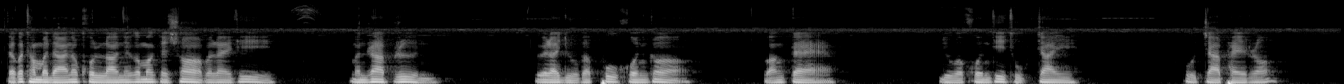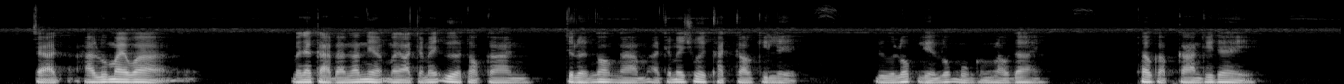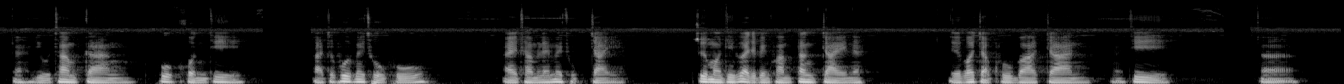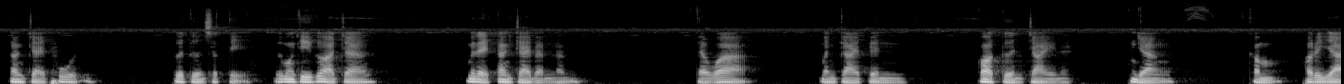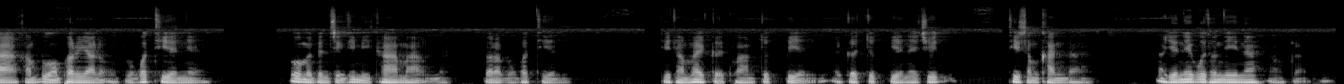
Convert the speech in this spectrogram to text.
แต่ก็ธรรมดานะคนเราเนี่ยก็มักจะชอบอะไรที่มันราบรื่น เวลาอยู่กับผู้คนก็หวังแต่อยู่กับคนที่ถูกใจพูดจาไพเราะ แต่หารู้ไหมว่าบรรยากาศแบบนั้นเนี่ยมันอาจจะไม่เอื้อต่อการเจริญงอกงาม อาจจะไม่ช่วยขัดเกลากิเลสหรือลบเหลี่ยมลบมุมของเราได้ เท่ากับการที่ได้อยู่ท่ามกลางผู้คนที่อาจจะพูดไม่ถูกหูอาจทำอะไรไม่ถูกใจ ซึ่งบางทีก็อาจจะเป็นความตั้งใจนะโดยเฉพาะจากครูบาอาจารย์ที่ตั้งใจพูดเพื่อเตือนสติ หรือบางทีก็อาจจะไม่ได้ตั้งใจแบบนั้น แต่ว่ามันกลายเป็นข้อเตือนใจนะอย่างคำภรรยาคำพูดของภรรยาหลวงพ่อเทียนเนี่ยโอ้มันเป็นสิ่งที่มีค่ามากนะสำหรับหลวงพ่อเทียน ที่ทำให้เกิดความจุดเปลี่ยน เกิดจุดเปลี่ยนในชีวิต ที่สำคัญได้เอาอย่างนี้พูดเท่านี้นะเอากลับ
